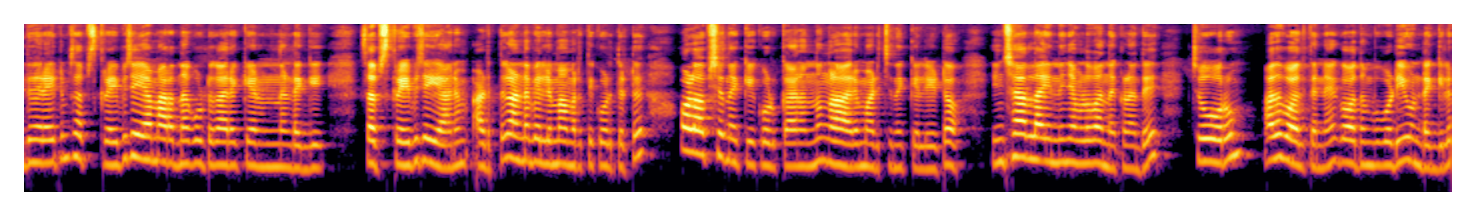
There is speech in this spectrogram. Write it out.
ഇതുവരെയായിട്ടും സബ്സ്ക്രൈബ് ചെയ്യാൻ മറന്ന കൂട്ടുകാരൊക്കെ ആണെന്നുണ്ടെങ്കിൽ സബ്സ്ക്രൈബ് ചെയ്യാനും അടുത്ത് കാണുന്ന ബെല്ലും അമർത്തി കൊടുത്തിട്ട് ഓൾ ഓപ്ഷൻ നോക്കി കൊടുക്കാനൊന്നും നിങ്ങളാരും മടിച്ച് നിൽക്കല്ലേ കേട്ടോ? ഇൻഷാല്ല ഇന്ന് നമ്മൾ വന്നിക്കണത് ചോറും അതുപോലെ തന്നെ ഗോതമ്പ് പൊടിയും ഉണ്ടെങ്കിൽ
